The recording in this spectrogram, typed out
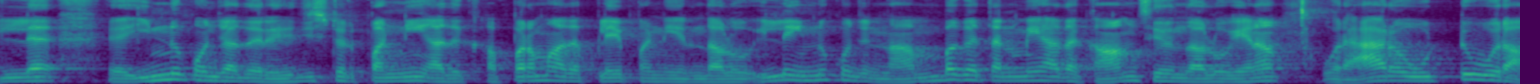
இல்லை இன்னும் கொஞ்சம் அதை ரெஜிஸ்டர் பண்ணி அதுக்கப்புறமா அதை ப்ளே பண்ணியிருந்தாலோ இல்லை இன்னும் கொஞ்சம் நம்பகத்தன்மையாக அதை காமிச்சிருந்தாலோ ஏன்னா ஒரு ஆரோ விட்டு ஒரு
